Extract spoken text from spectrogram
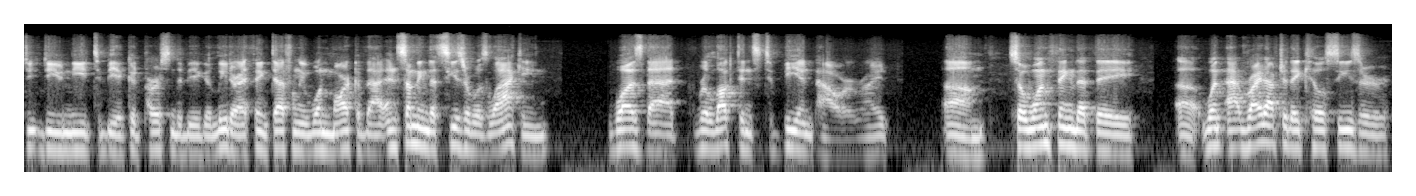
do, do you need to be a good person to be a good leader? I think definitely one mark of that and something that caesar was lacking was that reluctance to be in power right? Um, so one thing that they uh, when at, right after they kill Caesar,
